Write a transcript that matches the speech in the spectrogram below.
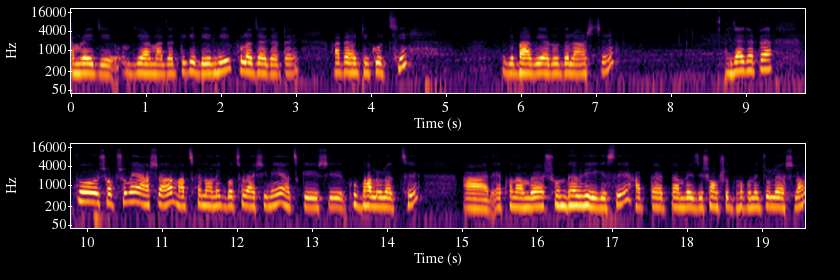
আমরা এই যে জিয়ার মাজার থেকে বের হয়ে খোলা জায়গাটায় হাঁটাহাঁটি করছি। যে ভাবি আর রোদেলা আসছে। জায়গাটা তো সবসময় আসা, মাঝখানে অনেক বছর আসিনি, আজকে এসে খুব ভালো লাগছে। আর এখন আমরা সন্ধ্যা হয়ে গেছে, হাঁটতে হাঁটতে আমরা এই যে সংসদ ভবনে চলে আসলাম।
